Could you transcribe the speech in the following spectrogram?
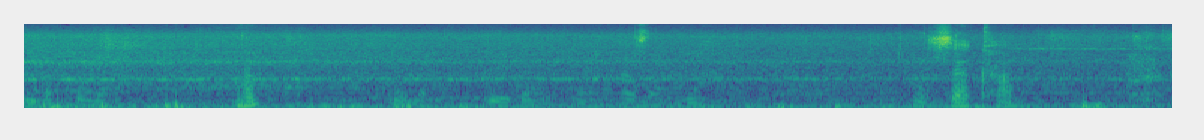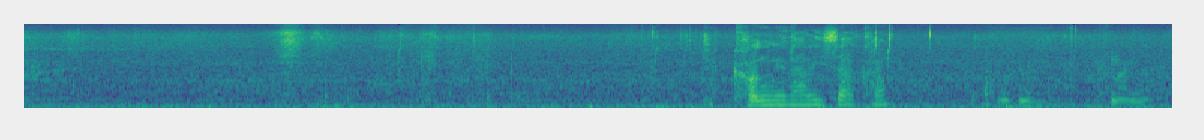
Vật của nó Hả? Của nó. Như là à, ở bản thân. Ra khám Chắc không người ta đi ra khám khả năng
